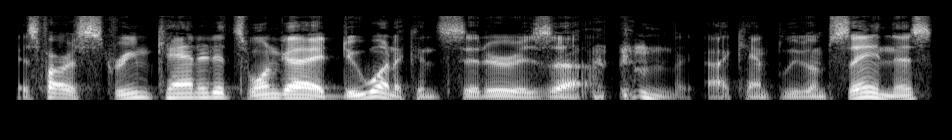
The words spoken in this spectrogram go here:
As far as stream candidates, one guy I do want to consider is uh, I can't believe I'm saying this.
